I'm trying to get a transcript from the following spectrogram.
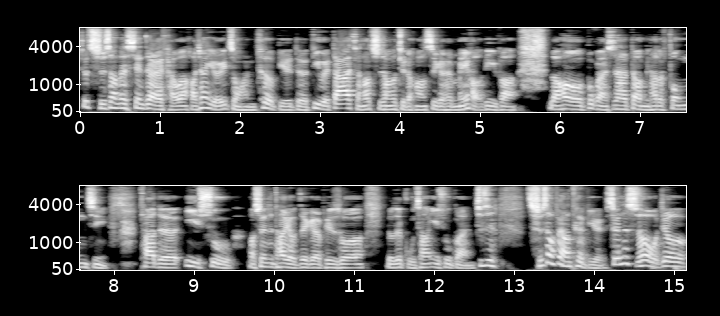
就池上在现在的台湾好像有一种很特别的地位，大家讲到池上都觉得好像是一个很美好的地方。然后，不管是它的稻米、它的风景、它的艺术啊，甚至它有这个，比如说有着谷仓艺术馆，就是池上非常特别。所以那时候我就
